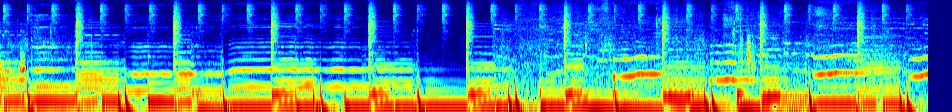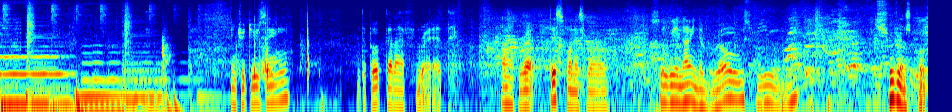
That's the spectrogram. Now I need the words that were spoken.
Introducing the book that I've read. I've read this one as well. So we are now in the Rose Room. Children's book.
